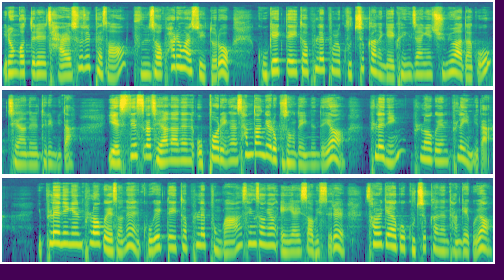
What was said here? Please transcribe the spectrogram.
이런 것들을 잘 수집해서 분석 활용할 수 있도록 고객 데이터 플랫폼을 구축하는 게 굉장히 중요하다고 제안을 드립니다. 이 SDS가 제안하는 오퍼링은 3단계로 구성되어 있는데요. 플래닝, 플러그 앤 플레이입니다. 이 플래닝 앤 플러그에서는 고객 데이터 플랫폼과 생성형 AI 서비스를 설계하고 구축하는 단계고요.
